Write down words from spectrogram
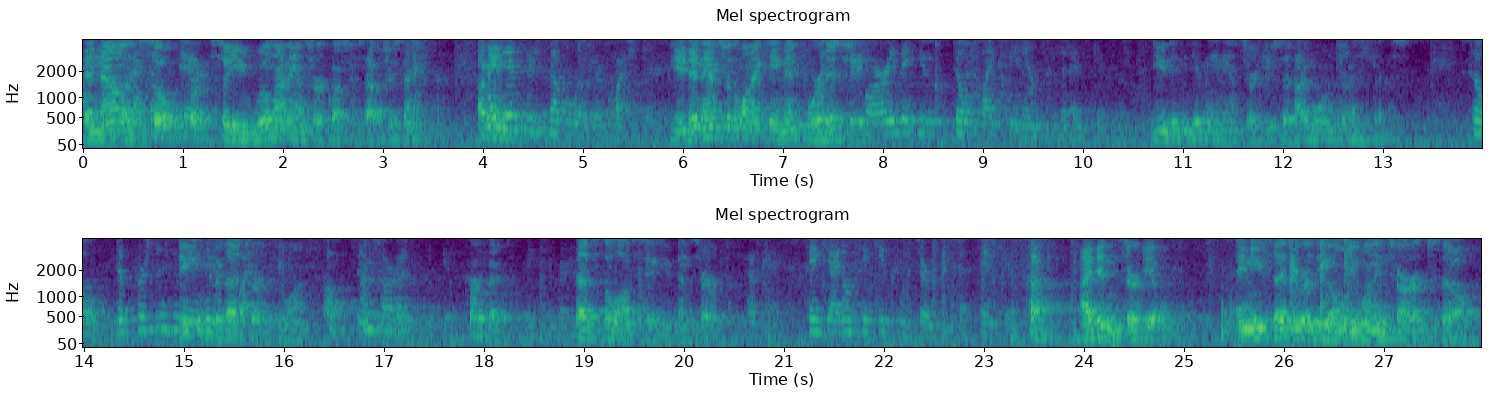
And now it's so, upstairs. so you will not answer a question, is that what you're saying? I mean, I've answered several of your questions. you didn't answer the one I came in for, I'm did she? sorry that you don't like the answer that I've given you. You didn't give me an answer, you said, I won't address this. So the person who You made can the give that to her if you want. Oh, I'm sorry. request was given. Perfect. Thank you very much. That's the lawsuit, you've been served. Okay, thank you. I don't think you can serve me that. Thank you. I didn't serve you. And you said you were the only one in charge, so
